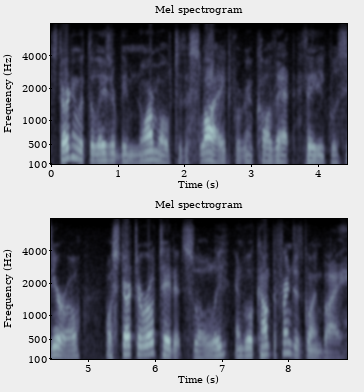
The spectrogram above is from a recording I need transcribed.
Starting with the laser beam normal to the slide, we're going to call that theta equals zero. I'll start to rotate it slowly and we'll count the fringes going by.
